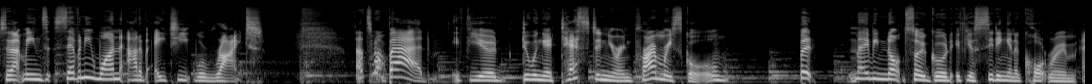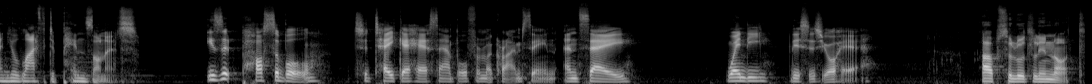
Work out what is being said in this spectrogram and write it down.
So that means 71 out of 80 were right. That's not bad if you're doing a test and you're in primary school, but maybe not so good if you're sitting in a courtroom and your life depends on it. Is it possible to take a hair sample from a crime scene and say, Wendy, this is your hair? Absolutely not.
